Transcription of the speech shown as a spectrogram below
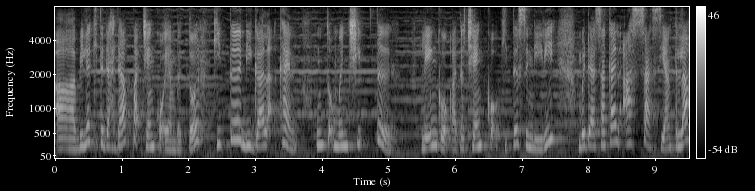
uh, bila kita dah dapat cengkok yang betul, kita digalakkan untuk mencipta lenggok atau cengkok kita sendiri berdasarkan asas yang telah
